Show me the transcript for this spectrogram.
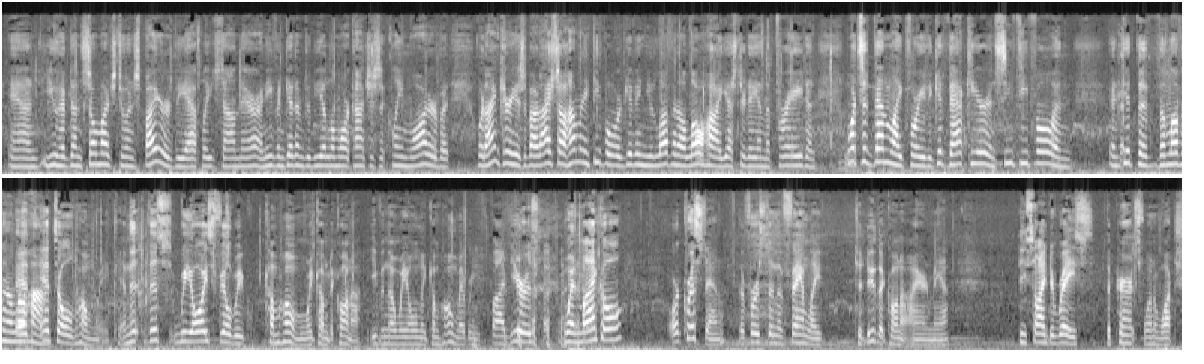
And you have done so much to inspire the athletes down there and even get them to be a little more conscious of clean water. But what I'm curious about, I saw how many people were giving you love and aloha yesterday in the parade. And what's it been like for you to get back here and see people and, and get the, the love and It, aloha? it's Old Home Week, and th- this we always feel we come home when we come to Kona, even though we only come home every five years. when Michael or Kristen, the first in the family to do the Kona Ironman, decide to race, the parents want to watch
